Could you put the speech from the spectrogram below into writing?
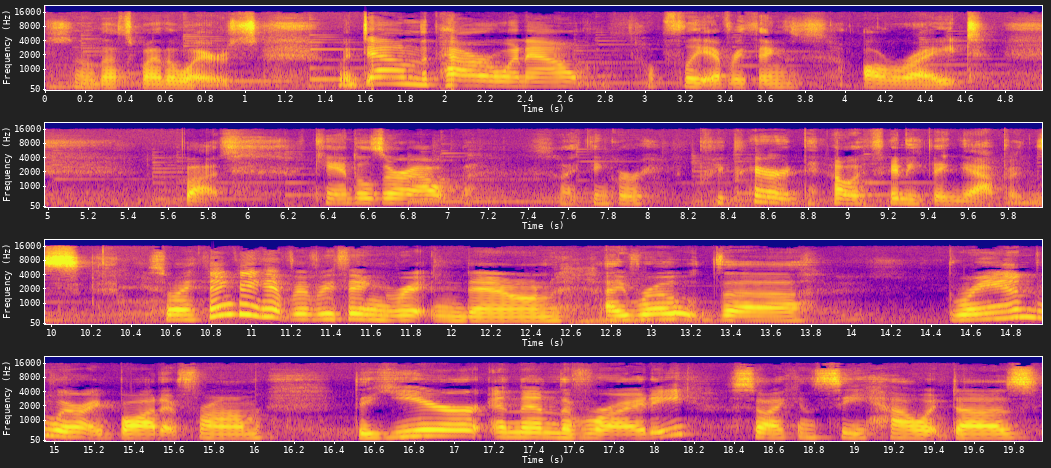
So that's why the wires went down, the power went out. Hopefully everything's all right. But candles are out, so I think we're prepared now if anything happens. So I think I have everything written down. I wrote the brand where I bought it from, the year, and then the variety, so I can see how it does.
